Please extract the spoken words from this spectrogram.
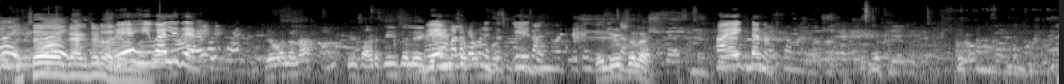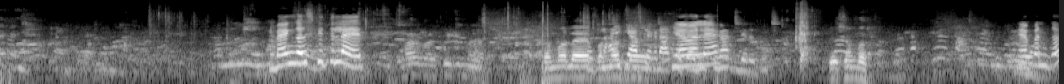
आहे. चल बॅग जड झाली. हे ही वाली ले हे मला काय म्हणायचं ये द्या. दीडशेला एकदा ना. बँगल्स कितीला आहेत? शंभरला आहे पन्नास या वाल्या हे शंभर. हे पण का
